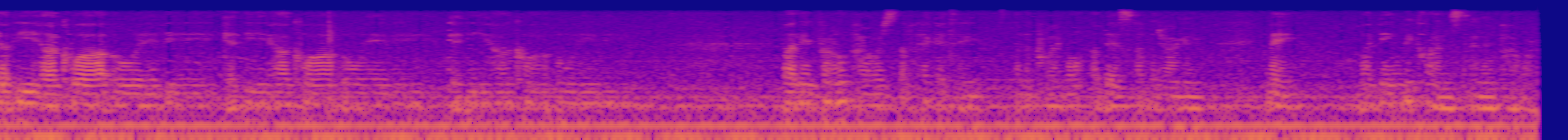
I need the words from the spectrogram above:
Ga'iha kwa oevi, ga'iha kwa oevi, ga'iha kwa oevi. By the infernal powers of Hecate and the primal abyss of the dragon, may my being be cleansed and empowered.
